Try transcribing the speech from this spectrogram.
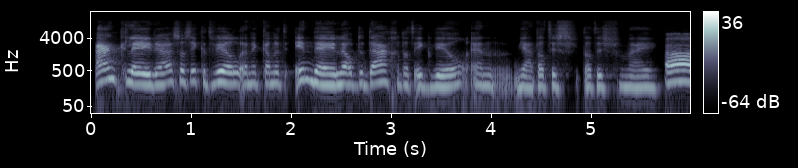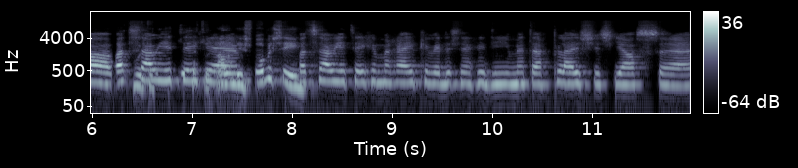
aankleden zoals ik het wil en ik kan het indelen op de dagen dat ik wil en ja, dat is, dat is voor mij Ah, wat zou je het, het tegen, wat zou je tegen Marijke willen zeggen die met haar pluisjesjas eh,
